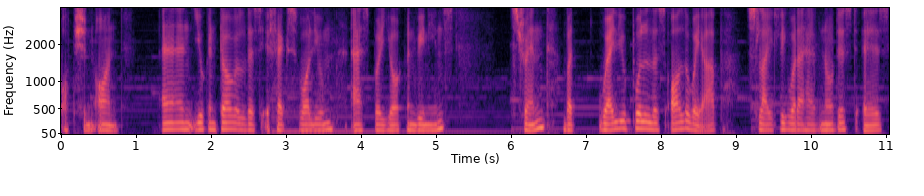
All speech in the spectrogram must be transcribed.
option on. And you can toggle this effects volume as per your convenience strength but while you pull this all the way up slightly what i have noticed is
